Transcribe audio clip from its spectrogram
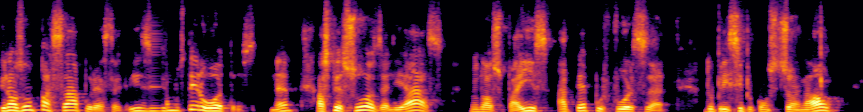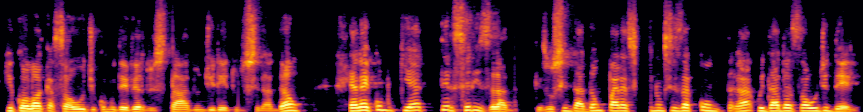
E nós vamos passar por essa crise e vamos ter outras. Né? As pessoas, aliás, no nosso país, até por força do princípio constitucional, que coloca a saúde como dever do Estado, um direito do cidadão, ela é como que é terceirizada. Quer dizer, o cidadão parece que não precisa cuidar da saúde dele.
